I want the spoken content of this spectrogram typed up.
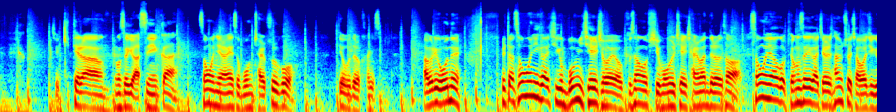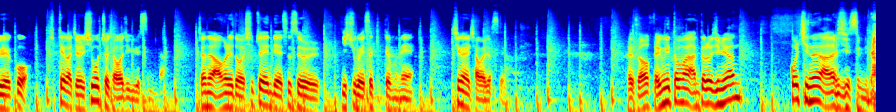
저 기태랑 동석이 왔으니까 성훈이랑 해서 몸 잘 풀고 뛰어보도록 하겠습니다. 아 그리고 오늘 일단 성훈이가 지금 몸이 제일 좋아요. 부상 없이 몸을 제일 잘 만들어서 성훈이하고 병석이가 저를 30초 잡아주기로 했고 기태가 저를 15초 잡아주기로 했습니다. 저는 아무래도 십자인대 수술 이슈가 있었기 때문에 시간을 잡아줬어요. 그래서 100m만 안 떨어지면 꼴찌는 안 할 수 있습니다.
